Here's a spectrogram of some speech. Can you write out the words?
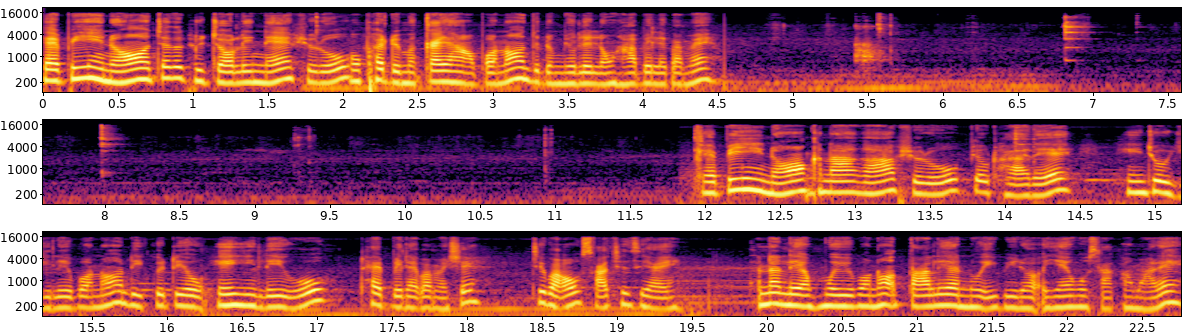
ကဲပြီးရင်တော့ကြက်သဖြူကြောလေးနဲ့ဖြူတို့မုတ်ဖက်တွေမကိုက်ရအောင်ပေါ့နော်ဒီလိုမျိုးလေးလုံထားပေးလိုက်ပါမယ်ကဲပြီးရင်တော့ခဏကဖြူတို့ပြုတ်ထားတဲ့ဟင်းချိုကြီးလေးပေါ့နော်ဒီကွစ်တရုပ်ဟင်းကြီးလေးကို ထည့်ပေးလိုက်ပါမယ်ရှင်ကြည့်ပါဦးစားချစ်စရာရင်အနက်လေးကမှွေပေါ့နော်အသားလေးကနှွေပြီးတော့အရင်ကိုစားကောင်းပါတယ်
